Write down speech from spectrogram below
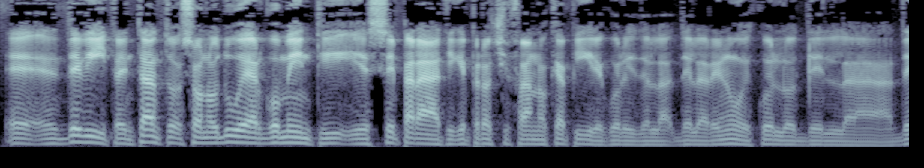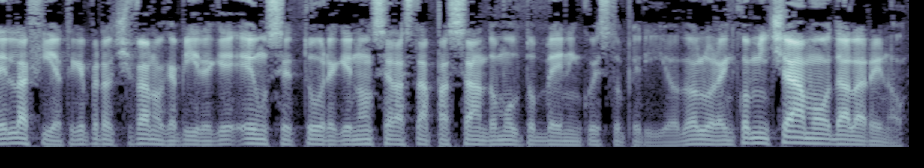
eh, De Vita, intanto sono due argomenti eh, separati che però ci fanno capire, quelli della, della Renault e quello della, della, Fiat, che però ci fanno capire che è un settore che non se la sta passando molto bene in questo periodo. Allora, incominciamo dalla Renault.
